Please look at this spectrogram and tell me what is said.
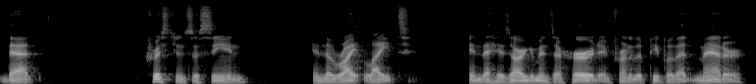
that Christians are seen in the right light and that his arguments are heard in front of the people that matter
